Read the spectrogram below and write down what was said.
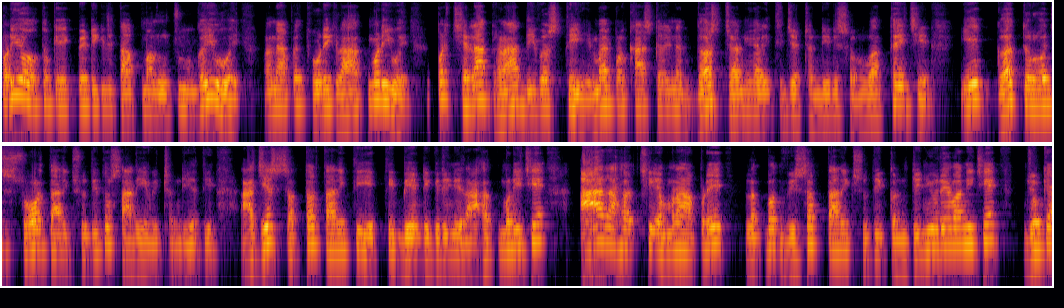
પડ્યો હતો કે એક બે ડિગ્રી તાપમાન ઊંચું ગયું હોય અને આપણે થોડીક રાહત મળી હોય. પણ છેલ્લા ઘણા દિવસથી એમાં પણ ખાસ કરીને દસ જાન્યુઆરીથી જે ઠંડીની શરૂઆત થઈ છે, એ ગત રોજ સોળ તારીખ સુધી તો સારી એવી ઠંડી હતી. આજે સત્તર તારીખથી એકથી બે ડિગ્રીની રાહત મળી છે. આ રાહત છે હમણાં આપણે લગભગ વીસક તારીખ સુધી કન્ટિન્યુ રહેવાની છે. જો કે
